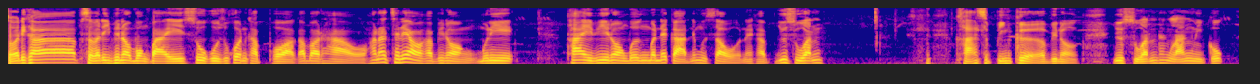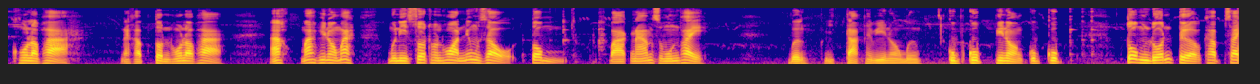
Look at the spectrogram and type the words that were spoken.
สวัสดีครับ สวัสดีพี่น้องบงไปสู่ครูทุกคนครับพอกับบ่าวเท่าฮันนัชแนลครับพี่น้องมื้อนี้ไทยพี่น้องเบิ่งบรรยากาศในมื้อเช้านะครับอยู่สวนขาสปริงเกอร์ครับพี่น้องอยู่สวนทั้งหลังนี่กกโหระพานะครับต้นโหระพาเอามาพี่น้องมามื้อนี้สดฮ้อนๆในมื้อเช้าต้มปากน้ำสมุนไพรเบิ่งอีตักให้พี่น้องเบิ่งกรุบๆพี่น้องกรุบๆต้มโดนเติบครับใส่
